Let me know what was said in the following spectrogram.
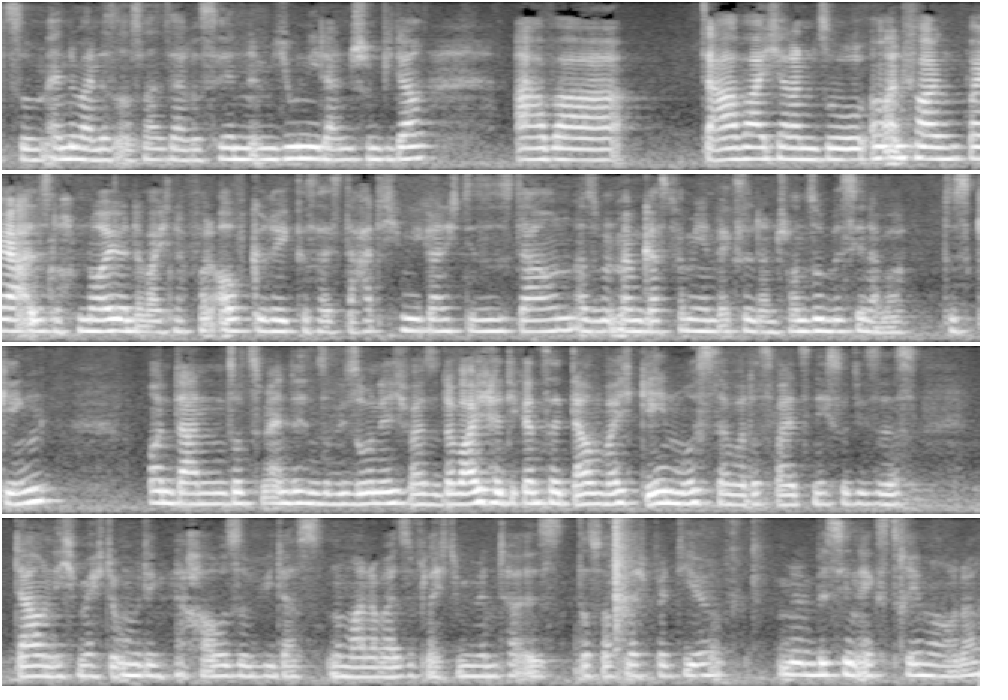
zum Ende meines Auslandsjahres hin, im Juni dann schon wieder. Aber da war ich ja dann so, am Anfang war ja alles noch neu und da war ich noch voll aufgeregt. Das heißt, da hatte ich irgendwie gar nicht dieses Down. Also mit meinem Gastfamilienwechsel dann schon so ein bisschen, aber das ging. Und dann so zum Ende hin sowieso nicht, weil so, da war ich halt die ganze Zeit down, weil ich gehen musste, aber das war jetzt nicht so dieses down, ich möchte unbedingt nach Hause, wie das normalerweise vielleicht im Winter ist. Das war vielleicht bei dir ein bisschen extremer, oder?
